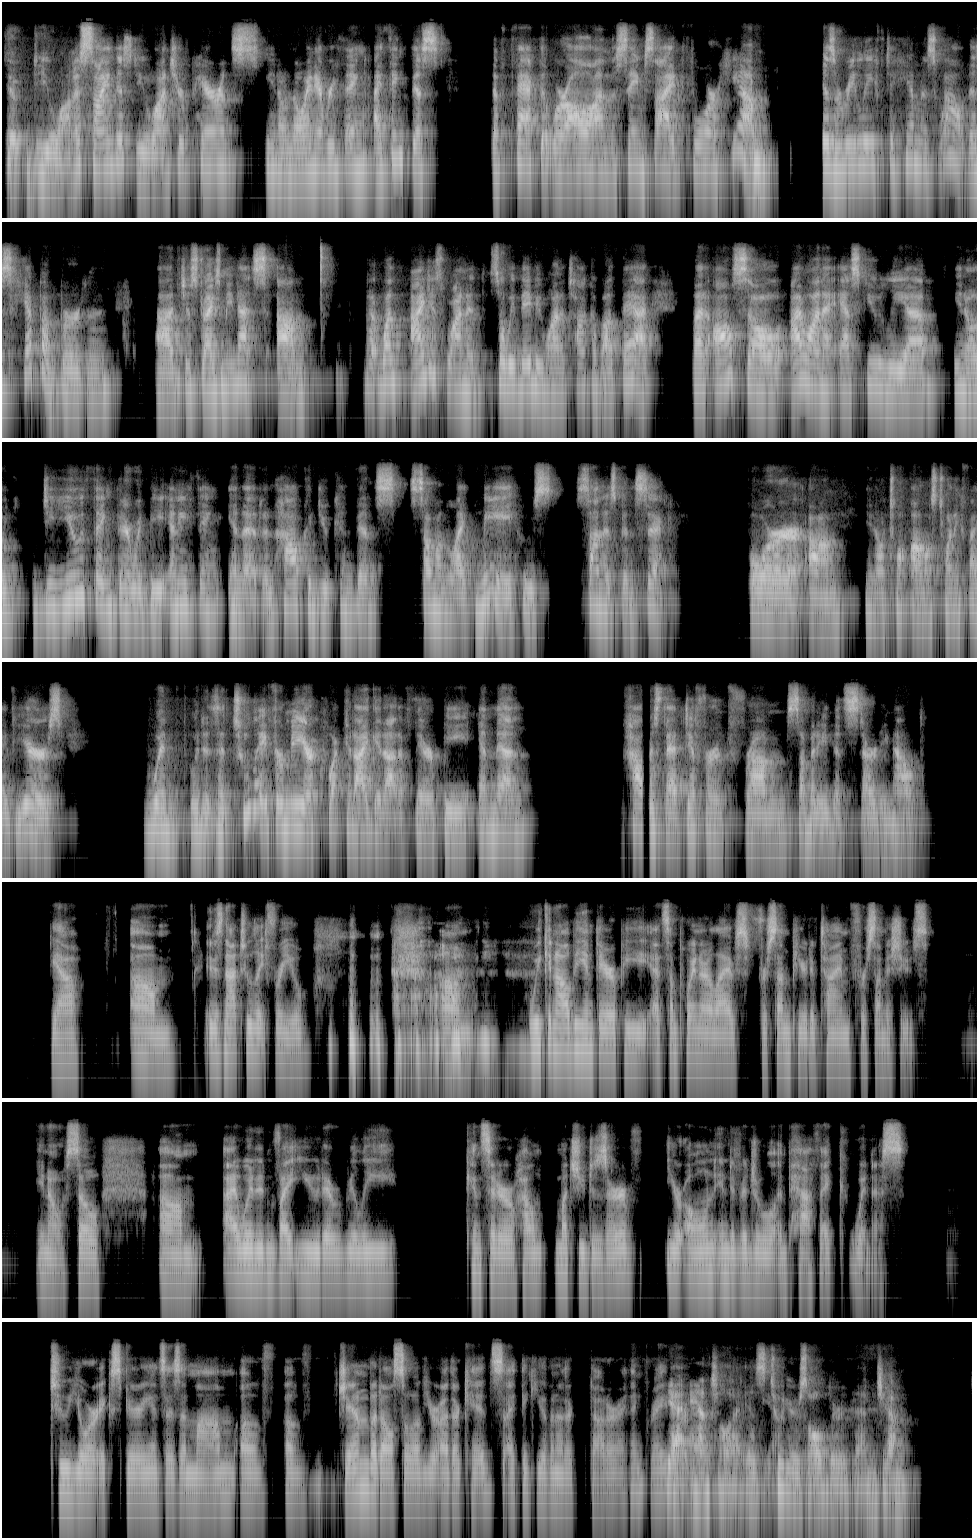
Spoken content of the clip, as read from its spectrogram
to, do you want to sign this? Do you want your parents, you know, knowing everything? I think this, the fact that we're all on the same side for him is a relief to him as well. This HIPAA burden uh, just drives me nuts. Um, but one, I just wanted, so we maybe want to talk about that. But also, I want to ask you, Leah, you know, do you think there would be anything in it? And how could you convince someone like me, whose son has been sick for, um, you know, almost 25 years, would would is it too late for me or what could I get out of therapy? And then how is that different from somebody that's starting out? Yeah. Um, it is not too late for you. um, we can all be in therapy at some point in our lives for some period of time for some issues. You know, so um, I would invite you to really consider how much you deserve your own individual empathic witness to your experience as a mom of of Jim, but also of your other kids. I think you have another daughter, I think, right? Yeah, Angela is yeah. two years older than Jim.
